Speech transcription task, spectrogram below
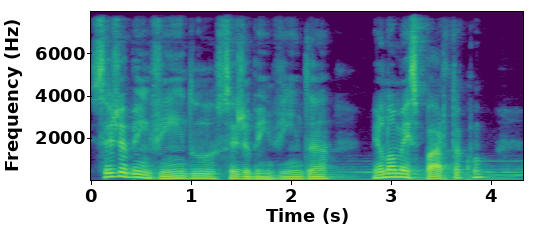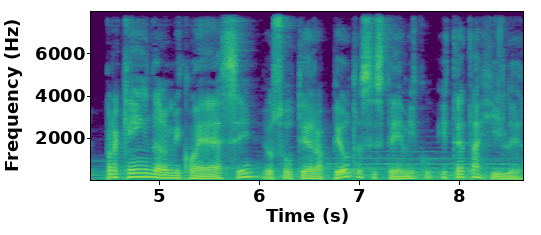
Seja bem-vindo, seja bem-vinda. Meu nome é Espartaco. Para quem ainda não me conhece, eu sou terapeuta sistêmico e teta healer.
